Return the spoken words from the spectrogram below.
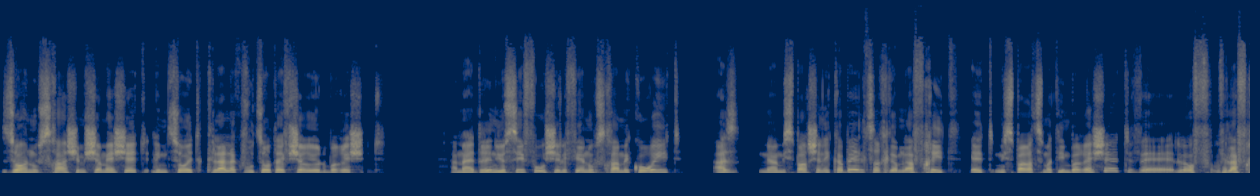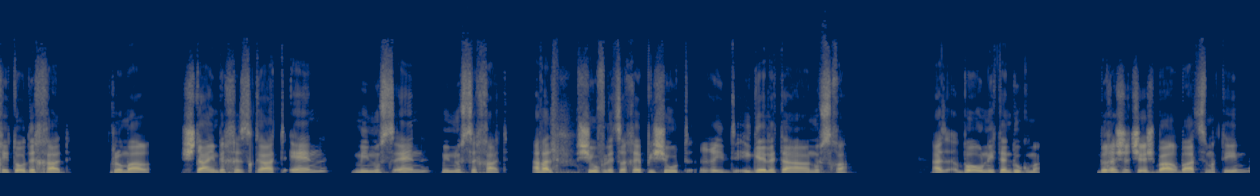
זו הנוסחה שמשמשת למצוא את כלל הקבוצות האפשריות ברשת. המהדרין יוסיפו שלפי הנוסחה המקורית, אז מהמספר שנקבל צריך גם להפחית את מספר הצמתים ברשת ולהפחית עוד אחד. כלומר, 2 בחזקת n מינוס n מינוס 1. אבל שוב, לצרכי פישוט, ריד עיגל את הנוסחה. אז בואו ניתן דוגמה. ברשת שיש בה ארבעה צמתים,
